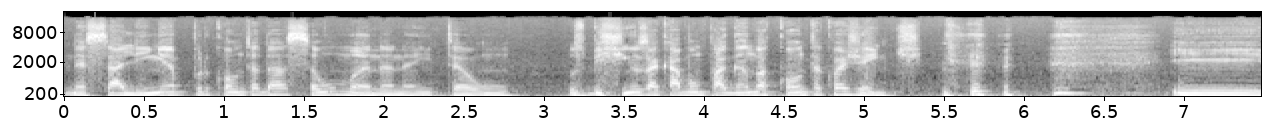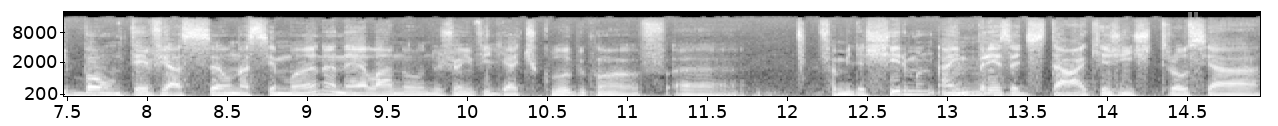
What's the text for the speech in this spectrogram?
nessa linha por conta da ação humana, né? Então, os bichinhos acabam pagando a conta com a gente. e bom, teve ação na semana, né, lá no, no Joinville Yacht Club com a, a família Schirman. A uhum. empresa destaque, a gente trouxe a,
